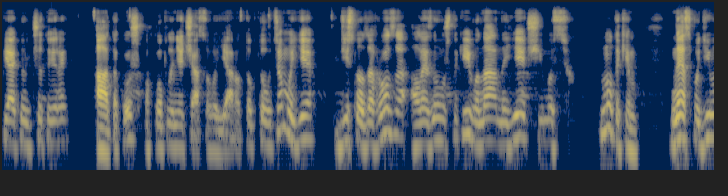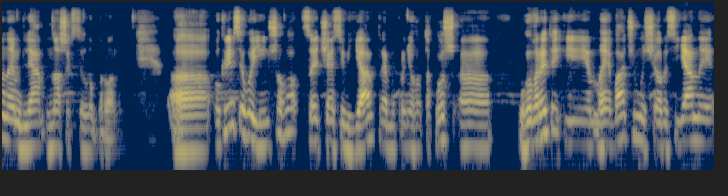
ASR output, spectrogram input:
0504, а також охоплення часового яру. Тобто у цьому є дійсно загроза, але знову ж таки вона не є чимось ну таким несподіваним для наших сил оборони. Е, окрім всього іншого, це часів яр. Треба про нього також е, говорити. І ми бачимо, що росіяни е,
